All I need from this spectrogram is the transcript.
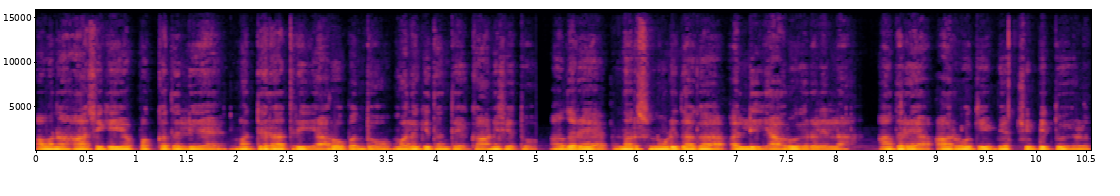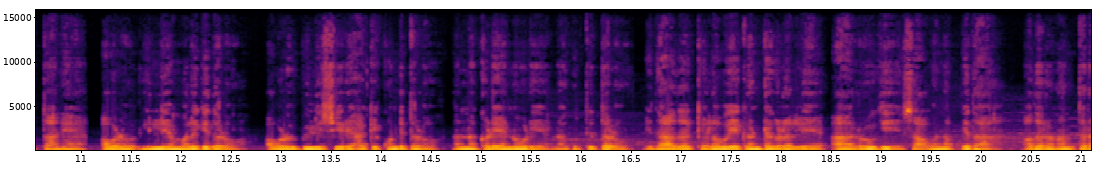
ಅವನ ಹಾಸಿಗೆಯ ಪಕ್ಕದಲ್ಲಿಯೇ ಮಧ್ಯರಾತ್ರಿ ಯಾರೋ ಬಂದು ಮಲಗಿದಂತೆ ಕಾಣಿಸಿತು. ಆದರೆ ನರ್ಸ್ ನೋಡಿದಾಗ ಅಲ್ಲಿ ಯಾರೂ ಇರಲಿಲ್ಲ. ಆದರೆ ಆ ರೋಗಿ ಬೆಚ್ಚಿ ಬಿದ್ದು ಹೇಳುತ್ತಾನೆ, ಅವಳು ಇಲ್ಲೇ ಮಲಗಿದಳು. ಅವಳು ಬಿಳಿ ಸೀರೆ ಹಾಕಿಕೊಂಡಿದ್ದಳು. ನನ್ನ ಕಡೆ ನೋಡಿ ನಗುತ್ತಿದ್ದಳು. ಇದಾದ ಕೆಲವೇ ಗಂಟೆಗಳಲ್ಲಿ ಆ ರೋಗಿ ಸಾವನ್ನಪ್ಪಿದ. ಅದರ ನಂತರ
